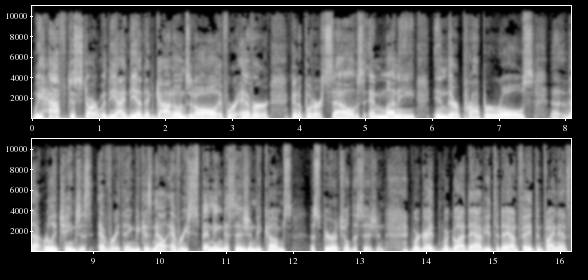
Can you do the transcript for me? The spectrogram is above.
We have to start with the idea that God owns it all if we're ever going to put ourselves and money in their proper roles. Uh, that really changes everything because now every spending decision becomes a spiritual decision. We're great. We're glad to have you today on Faith and Finance.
